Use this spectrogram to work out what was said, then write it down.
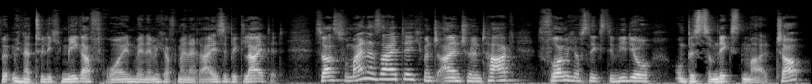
Würde mich natürlich mega freuen, wenn ihr mich auf meiner Reise begleitet. Das war's von meiner Seite. Ich wünsche allen einen schönen Tag, freue mich aufs nächste Video und bis zum nächsten Mal. Ciao.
